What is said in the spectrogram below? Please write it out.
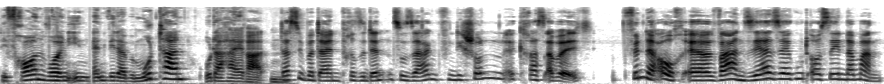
Die Frauen wollen ihn entweder bemuttern oder heiraten. Das über deinen Präsidenten zu sagen, finde ich schon äh, krass. Aber ich finde auch, er war ein sehr, sehr gut aussehender Mann.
